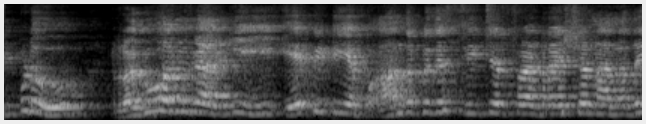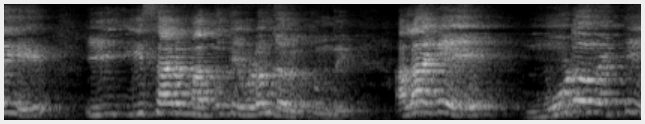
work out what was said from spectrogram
ఇప్పుడు రఘువర్మ గారికి ఏపీటీఎఫ్ ఆంధ్రప్రదేశ్ టీచర్ ఫెడరేషన్ అన్నది ఈ ఈసారి మద్దతు ఇవ్వడం జరుగుతుంది. అలాగే మూడో వ్యక్తి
